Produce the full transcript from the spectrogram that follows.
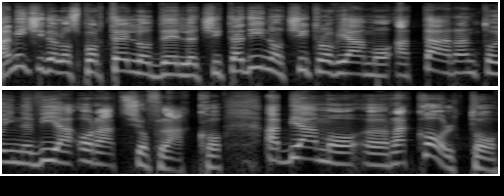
Amici dello sportello del cittadino, ci troviamo a Taranto in via Orazio Flacco. Abbiamo eh, raccolto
